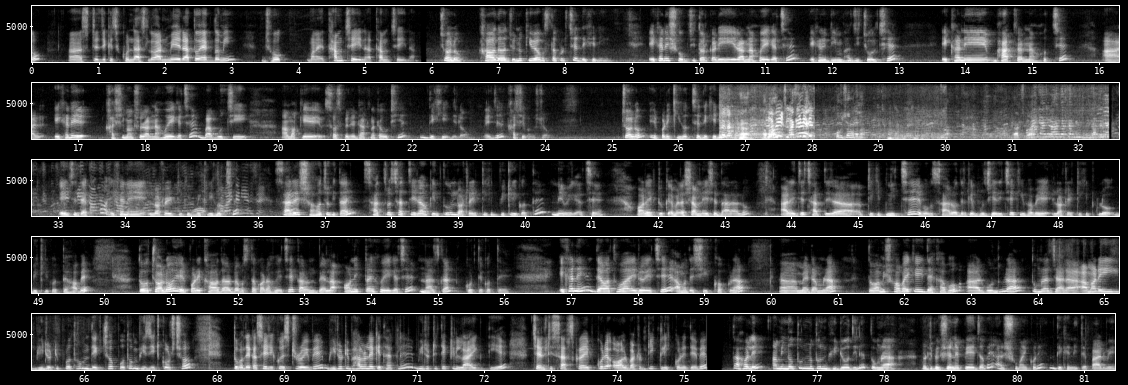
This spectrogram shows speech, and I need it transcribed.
স্টেজে কিছুক্ষণ নাচলো। আর মেয়েরা তো একদমই ঝোঁক মানে থামছেই না থামছেই না। চলো খাওয়া দাওয়ার জন্য কী ব্যবস্থা করছে দেখে নিই। এখানে সবজি তরকারি রান্না হয়ে গেছে। এখানে ডিম ভাজি চলছে। এখানে ভাত রান্না হচ্ছে। আর এখানে খাসি মাংস রান্না হয়ে গেছে। বাবুচি আমাকে সসপ্যানের ঢাকনাটা উঠিয়ে দেখিয়ে দিল। এই যে খাসি মাংস। চলো এরপরে কি হচ্ছে দেখে নিই। হ্যাঁ কমিশন হবে না? আচ্ছা। এই যে দেখো, এখানে লটারির টিকিট বিক্রি হচ্ছে। স্যারের সহযোগিতায় ছাত্রছাত্রীরাও কিন্তু লটারির টিকিট বিক্রি করতে নেমে গেছে। ওরা একটু ক্যামেরার সামনে এসে দাঁড়াল। আর এই যে ছাত্রীরা টিকিট নিচ্ছে এবং স্যার ওদেরকে বুঝিয়ে দিচ্ছে কীভাবে লটারির টিকিটগুলো বিক্রি করতে হবে। তো চলো, এরপরে খাওয়া দাওয়ার ব্যবস্থা করা হয়েছে, কারণ বেলা অনেকটাই হয়ে গেছে নাচ গান করতে করতে। এখানে দেওয়া থোয়াই রয়েছে আমাদের শিক্ষকরা ম্যাডামরা। তো আমি সবাইকেই দেখাবো। আর বন্ধুরা, তোমরা যারা আমার এই ভিডিওটি প্রথম দেখছ, প্রথম ভিজিট করছ, তোমাদের কাছে রিকোয়েস্ট রইবে, ভিডিওটি ভালো লেগে থাকলে ভিডিওটিতে একটি লাইক দিয়ে চ্যানেলটি সাবস্ক্রাইব করে অল বাটনটি ক্লিক করে দেবে। তাহলে আমি নতুন নতুন ভিডিও দিলে তোমরা নোটিফিকেশানে পেয়ে যাবে আর সময় করে দেখে নিতে পারবে।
